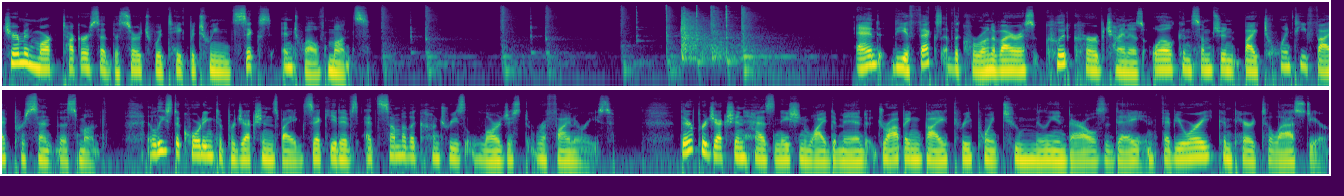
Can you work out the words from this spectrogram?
Chairman Mark Tucker said the search would take between 6 and 12 months. And the effects of the coronavirus could curb China's oil consumption by 25% this month, at least according to projections by executives at some of the country's largest refineries. Their projection has nationwide demand dropping by 3.2 million barrels a day in February compared to last year.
